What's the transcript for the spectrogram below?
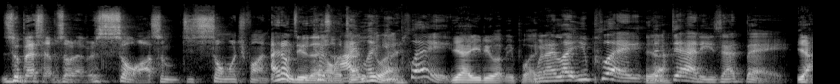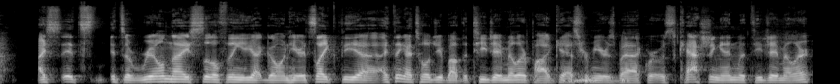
"It's the best episode ever. It's so awesome. Just so much fun. I don't It's do that all the time, I let do you I? play. Yeah, you do let me play. When I let you play, Yeah. the daddy's at bay. Yeah. I it's it's a real nice little thing you got going here. It's like the uh, I think I told you about the TJ Miller podcast from years back where it was cashing in with TJ Miller.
